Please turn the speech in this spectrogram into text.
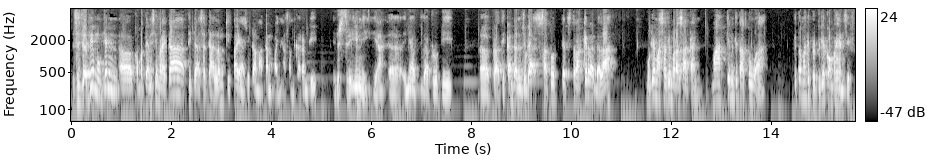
Bisa jadi mungkin uh, kompetensi mereka tidak sedalam kita yang sudah makan banyak asam garam di industri ini ya. Uh, ini juga perlu diperhatikan dan juga satu tips terakhir adalah mungkin Mas Hafi merasakan makin kita tua kita makin berpikir komprehensif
